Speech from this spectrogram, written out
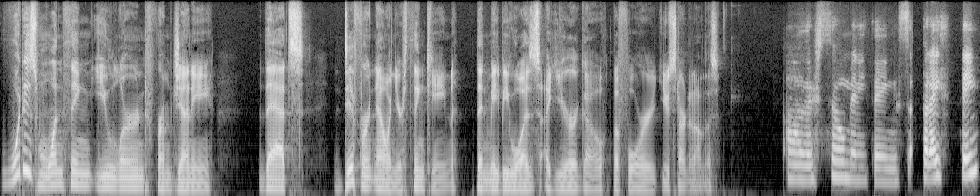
what is one thing you learned from jenny that's different now in your thinking than maybe was a year ago before you started on this? Oh there's so many things but i think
